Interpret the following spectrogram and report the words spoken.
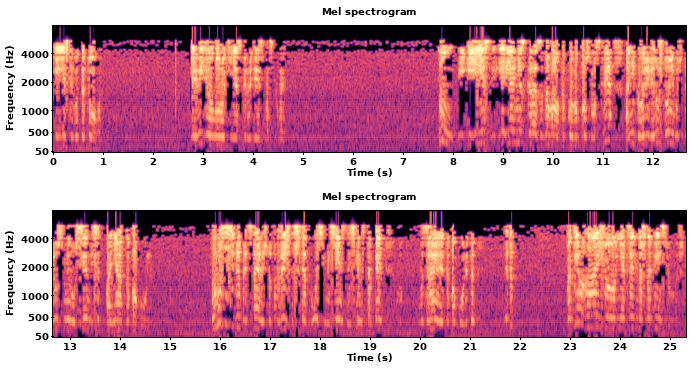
если вы готовы. Я видела на уроке несколько людей из Москвы. Ну, и, и если, я, я несколько раз задавала такой вопрос в Москве, они говорили, ну что-нибудь плюс-минус 70, понятно, бабуля. Вы можете себе представить, что там женщина 68, 70, или 75 в, в Израиле это бабуля? Это, это, во-первых, она еще не обязательно даже на пенсию вышла.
